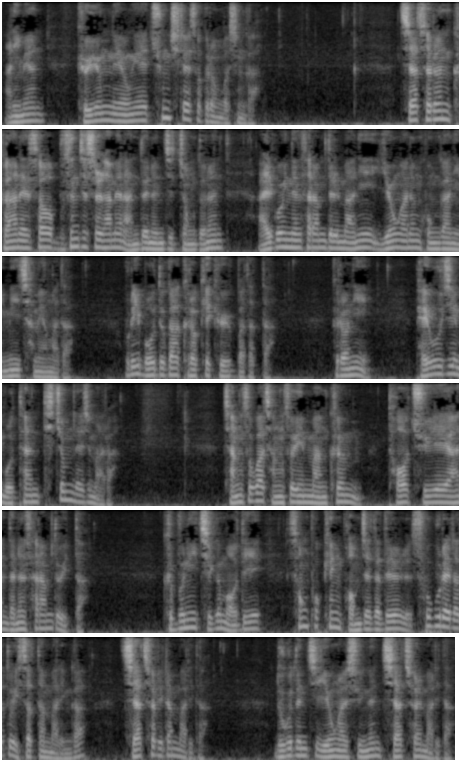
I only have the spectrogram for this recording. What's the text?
아니면 교육 내용에 충실해서 그런 것인가? 지하철은 그 안에서 무슨 짓을 하면 안 되는지 정도는 알고 있는 사람들만이 이용하는 공간임이 자명하다. 우리 모두가 그렇게 교육받았다. 그러니 배우지 못한 티 좀 내지 마라. 장소가 장소인 만큼 더 주의해야 한다는 사람도 있다. 그분이 지금 어디 성폭행 범죄자들 소굴에라도 있었단 말인가? 지하철이란 말이다. 누구든지 이용할 수 있는 지하철 말이다.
